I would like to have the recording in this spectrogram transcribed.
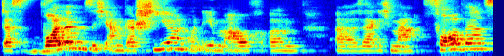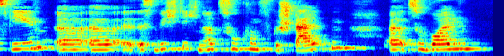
das Wollen, sich engagieren und eben auch, ähm, äh, sage ich mal, vorwärts gehen äh, äh, ist wichtig, ne? Zukunft gestalten äh, zu wollen.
